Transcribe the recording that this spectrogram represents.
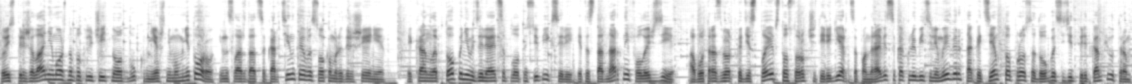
То есть при желании можно подключить ноутбук к внешнему монитору и наслаждаться картинкой в высоком разрешении. Экран лэптопа не выделяется плотностью пикселей, это стандартный Full HD, а вот развертка дисплея в 144 Гц понравится как любителям игр, так и тем, кто просто долго сидит перед компьютером,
